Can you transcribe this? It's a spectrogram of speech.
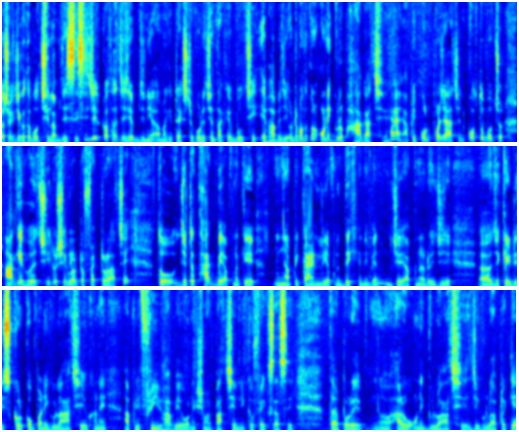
দর্শক যে কথা বলছিলাম যে সিসিজের কথা যে যিনি আমাকে টেক্সটটা করেছেন তাকে বলছি এভাবে যে ওটার মধ্যে অনেকগুলো ভাগ আছে। হ্যাঁ আপনি কোন পর্যায়ে আছেন কত বছর আগে হয়েছিল সেগুলো একটা ফ্যাক্টর আছে। তো যেটা থাকবে আপনাকে আপনি কাইন্ডলি আপনি দেখে নেবেন যে আপনার ওই যে যে ক্রেডিট স্কোর কোম্পানিগুলো আছে ওখানে আপনি ফ্রিভাবে অনেক সময় পাচ্ছেন ইকোফেক্স আছে তারপরে আরও অনেকগুলো আছে যেগুলো আপনাকে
